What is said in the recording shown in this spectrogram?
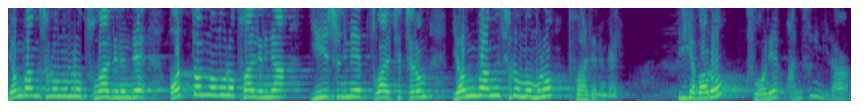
영광스러운 몸으로 부활되는데 어떤 몸으로 부활되느냐 예수님의 부활체처럼 영광스러운 몸으로 부활되는 거예요 이게 바로 구원의 완성입니다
